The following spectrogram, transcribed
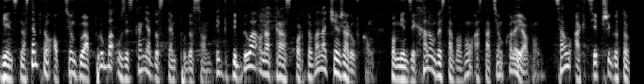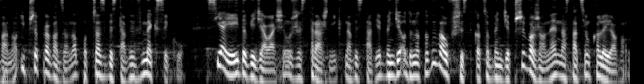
więc następną opcją była próba uzyskania dostępu do sądy, gdy była ona transportowana ciężarówką pomiędzy halą wystawową a stacją kolejową. Całą akcję przygotowano i przeprowadzono podczas wystawy w Meksyku. CIA dowiedziała się, że strażnik na wystawie będzie odnotowywał wszystko, co będzie przywożone na stację kolejową,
